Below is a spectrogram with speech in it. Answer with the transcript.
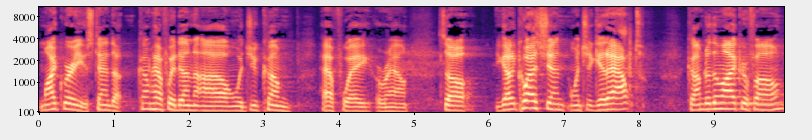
Mike, where are you? Stand up. Come halfway down the aisle. Would you come halfway around? So you got a question, I want you to get out, come to the microphone,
